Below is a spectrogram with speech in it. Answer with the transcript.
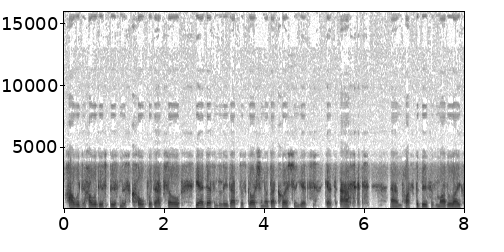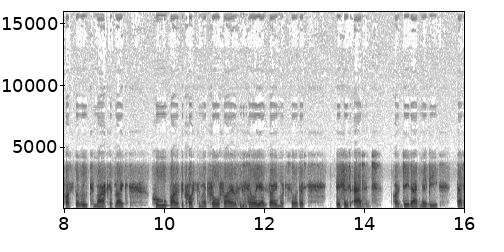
how would how would this business cope with that? So yeah, definitely that discussion or that question gets gets asked. Um, what's the business model like? What's the route to market like? Who what is the customer profile? So yeah, very much so that this has added or did add maybe that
